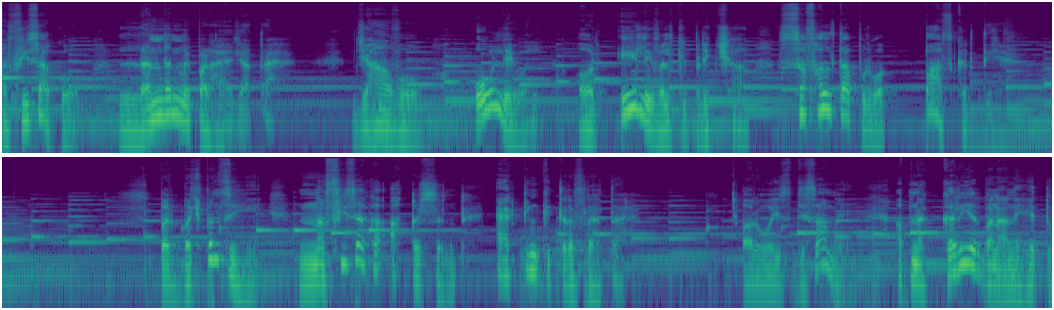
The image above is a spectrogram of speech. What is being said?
नफीसा को लंदन में पढ़ाया जाता है, जहाँ वो ओ लेवल और ए लेवल की परीक्षा सफलतापूर्वक पास करती है। पर बचपन से ही नफीसा का आकर्षण एक्टिंग की तरफ़ रहता है। और वो इस दिशा में अपना करियर बनाने हेतु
